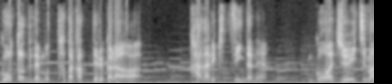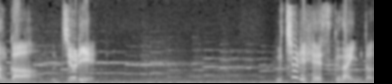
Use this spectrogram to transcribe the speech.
5とでも戦ってるから、かなりきついんだね。5は11万か。うちより、うちより兵少ないんだ。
